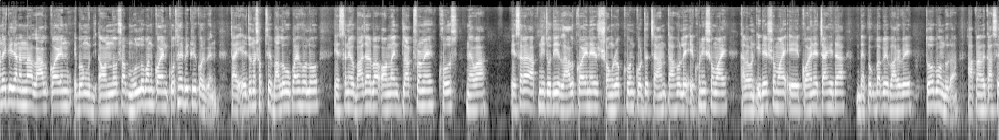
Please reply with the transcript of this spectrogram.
অনেকেই জানেন না, লাল কয়েন এবং অন্য সব মূল্যবান কয়েন কোথায় বিক্রি করবেন। তাই এর জন্য সবচেয়ে ভালো উপায় হলো স্থানীয় বাজার বা অনলাইন প্ল্যাটফর্মে খোঁজ নেওয়া। এছাড়া আপনি যদি লাল কয়েনের সংরক্ষণ করতে চান, তাহলে এখনই সময়, কারণ ঈদের সময় এই কয়েনের চাহিদা ব্যাপকভাবে বাড়বে। তো বন্ধুরা আপনাদের কাছে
